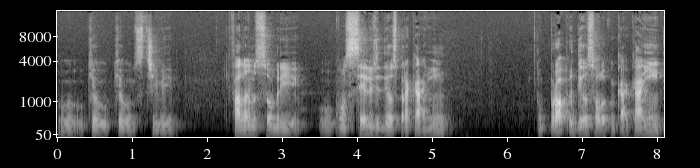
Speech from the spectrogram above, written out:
o que eu, que eu estive falando sobre o conselho de Deus para Caim, o próprio Deus falou com Caim:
